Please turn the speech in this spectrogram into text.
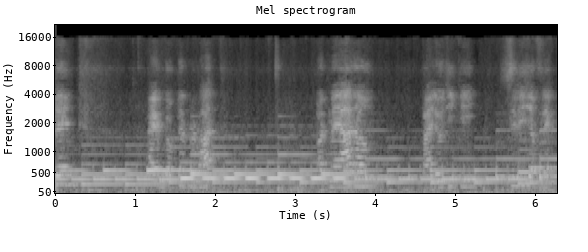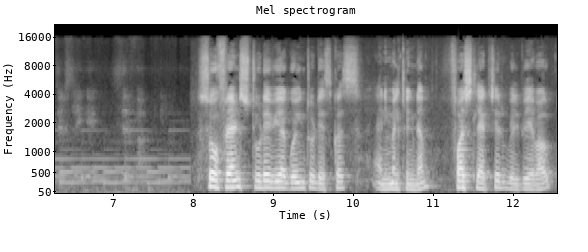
Student I am doctor Prabhat और मैं आ रहा हूँ बायोलॉजी की सीरीज ऑफ लेक्चर्स लेके सिर्फ आपके लिए So friends, today we are going to discuss animal kingdom. First lecture will be about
